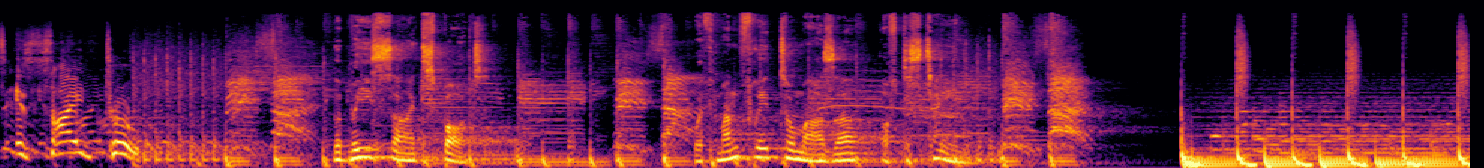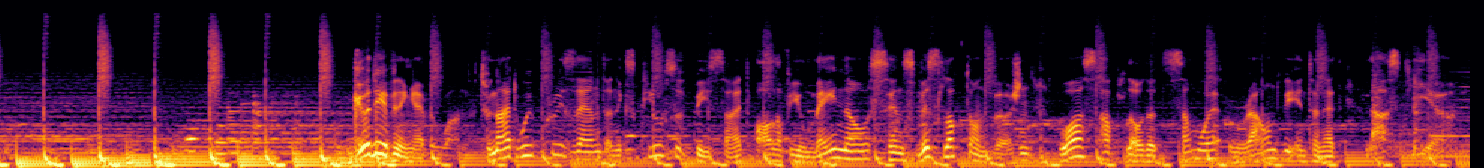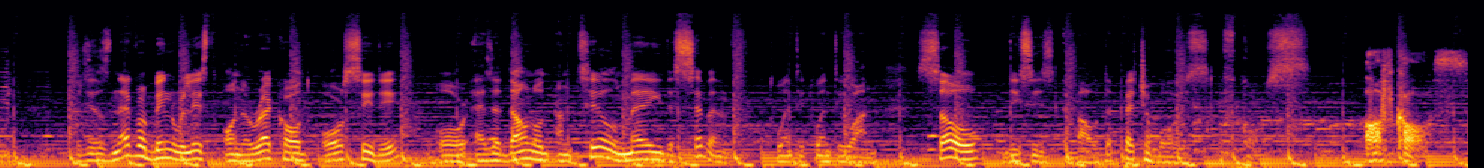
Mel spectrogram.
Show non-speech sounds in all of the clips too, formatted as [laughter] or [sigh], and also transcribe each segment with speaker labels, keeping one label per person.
Speaker 1: This is side 2.
Speaker 2: The B-side spot with Manfred Tomasa of Disdain.
Speaker 3: Good evening, everyone. Tonight we present an exclusive B-side all of you may know since this lockdown version was uploaded somewhere around the internet last year.
Speaker 4: It has never been released on a record or CD or as a download until May the 7th, 2021. So, this is about the Pet Shop Boys, of course.
Speaker 3: Of course.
